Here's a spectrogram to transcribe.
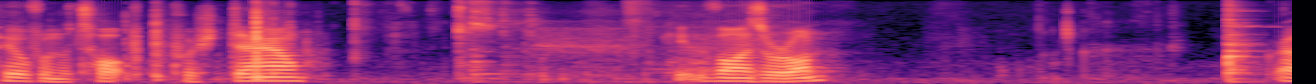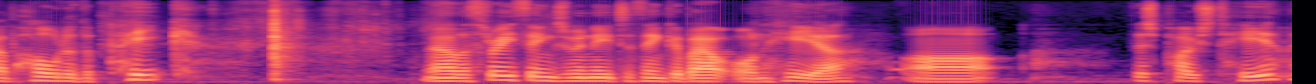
Peel from the top, push down. Keep the visor on. Grab hold of the peak. Now the three things we need to think about on here are this post here,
